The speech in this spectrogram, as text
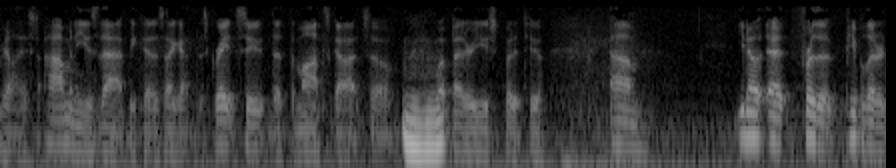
realized oh, I'm going to use that because I got this great suit that the moths got. So Mm-hmm. what better use to put it to? Um, you know, uh, for the people that are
